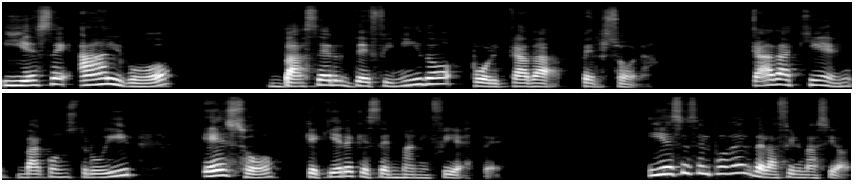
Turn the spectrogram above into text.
Y ese algo va a ser definido por cada persona. Cada quien va a construir eso que quiere que se manifieste. Y ese es el poder de la afirmación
